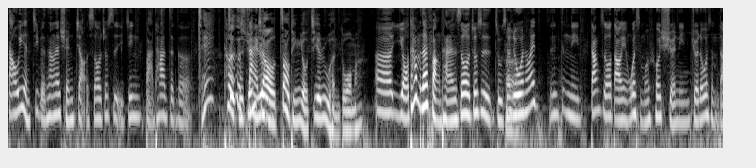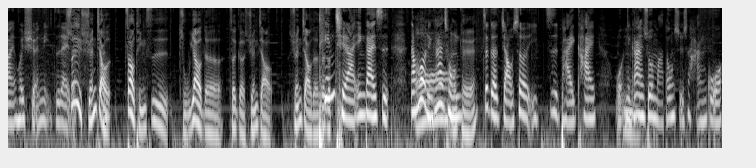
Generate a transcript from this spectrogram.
导演基本上在选角的时候，就是已经把他整个哎，特这个质带入。选角赵婷有介入很多吗？呃，有他们在访谈的时候，就是主持人就嗯问他：“哎、你你当时候导演为什么会选你？你觉得为什么导演会选你之类的？”所以选角赵婷是主要的这个选角选角的这个。听起来应该是。然后你看，哦从这个角色一字排开，我你嗯刚才说马东石是韩国，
